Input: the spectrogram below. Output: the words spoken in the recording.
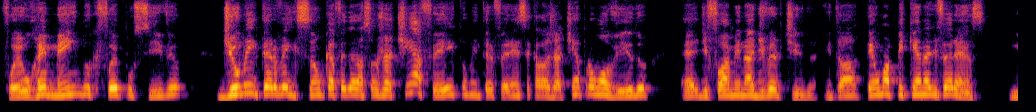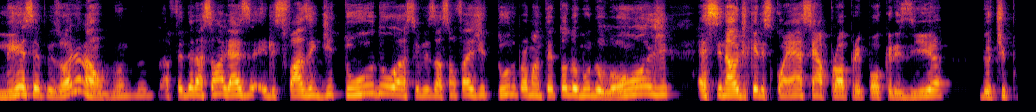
Foi o remendo que foi possível de uma intervenção que a federação já tinha feito, uma interferência que ela já tinha promovido é, de forma inadvertida. Então tem uma pequena diferença. Nesse episódio, não. A federação, aliás, eles fazem de tudo, a civilização faz de tudo para manter todo mundo longe. É sinal de que eles conhecem a própria hipocrisia, do tipo,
